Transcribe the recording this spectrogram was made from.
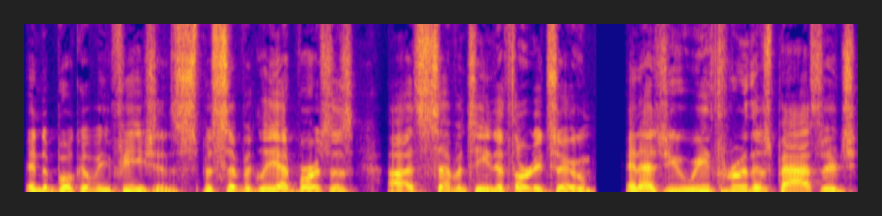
in the book of Ephesians, specifically at verses uh, 17 to 32. And as you read through this passage,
